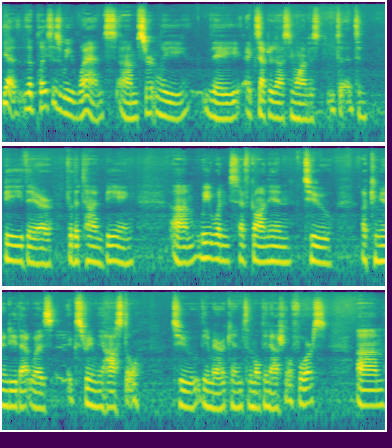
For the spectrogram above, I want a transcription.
Yeah, the places we went, um, certainly they accepted us and wanted us to, to be there for the time being. Um, we wouldn't have gone in to a community that was extremely hostile to the American, to the multinational force. Um,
